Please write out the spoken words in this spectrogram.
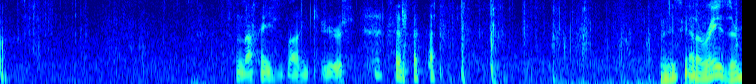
nah, he's not geared. he's got a razor.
